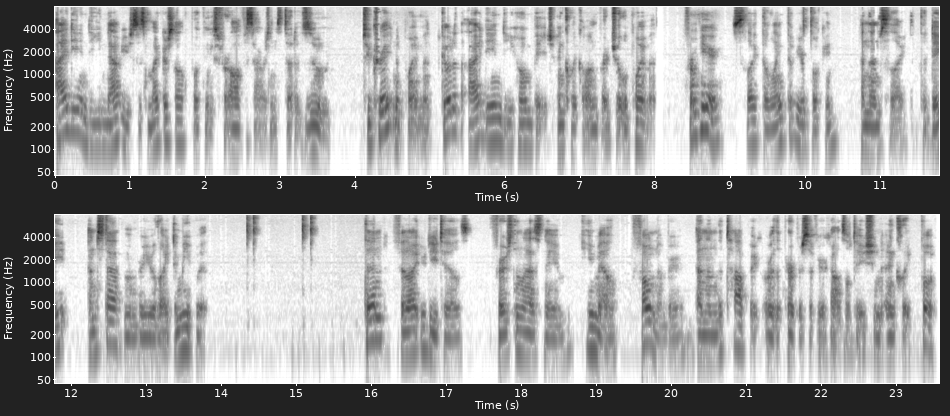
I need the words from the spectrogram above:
ID&D now uses Microsoft Bookings for office hours instead of Zoom. To create an appointment, go to the ID&D homepage and click on Virtual Appointment. From here, select the length of your booking, and then select the date and staff member you would like to meet with. Then, fill out your details, first and last name, email, phone number, and then the topic or the purpose of your consultation and click Book.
